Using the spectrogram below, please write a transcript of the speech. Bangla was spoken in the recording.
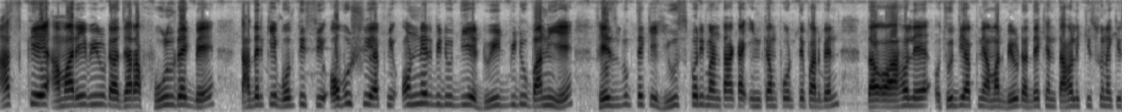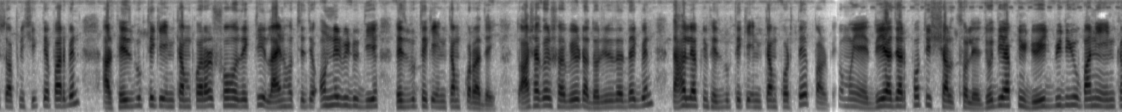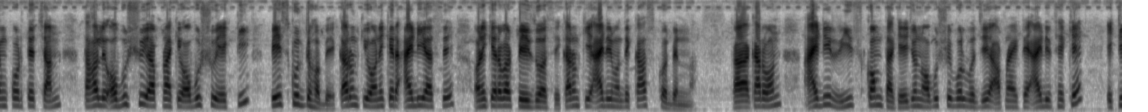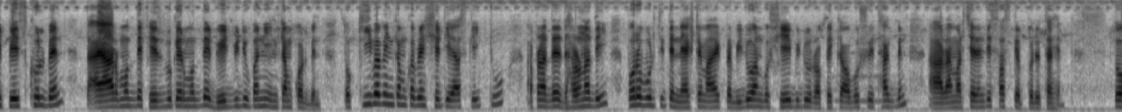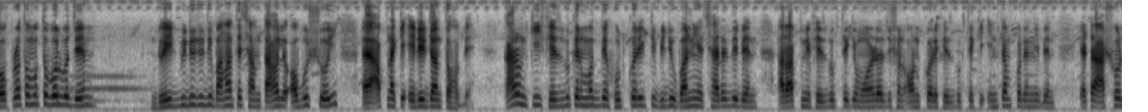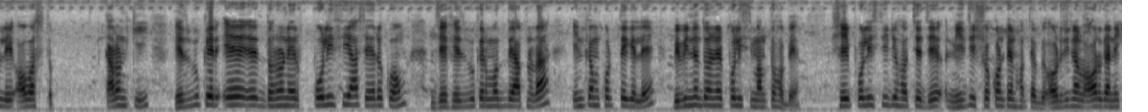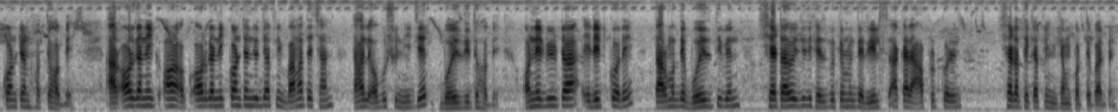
আজকে আমার এই ভিডিওটা যারা ফুল দেখবে তাদেরকে বলতেছি, অবশ্যই আপনি অন্যের ভিডিও দিয়ে ডুইট ভিডিও বানিয়ে ফেসবুক থেকে হিউজ পরিমাণ টাকা ইনকাম করতে পারবেন। তাহলে যদি আপনি আমার ভিডিওটা দেখেন, তাহলে কিছু না কিছু আপনি শিখতে পারবেন। আর ফেসবুক থেকে ইনকাম করার সহজ একটি লাইন হচ্ছে যে, অন্যের ভিডিও দিয়ে ফেসবুক থেকে ইনকাম করা যায়। তো আশা করি সব ভিডিওটা ধরে দেখবেন। তাহলে আপনি ফেসবুক থেকে ইনকাম করতে পারবেন। সময়ে দুই হাজার পঁচিশ সাল চলে। যদি আপনি ডুইট ভিডিও বানিয়ে ইনকাম করতে চান, তাহলে অবশ্যই আপনাকে অবশ্যই একটি পেজ খুলতে হবে। কারণ কি? অনেকের আইডি আছে, অনেকের আবার পেজও আছে। কারণ কি? আইডির মধ্যে কাজ করবেন না। কারণ আইডির রিস্ক কম থাকে। এই জন্য অবশ্যই বলব যে, আপনার একটা আইডি থেকে একটি পেজ খুলবেন, তার মধ্যে ফেসবুকের মধ্যে ডুইট ভিডিও বানিয়ে ইনকাম করবেন। তো কীভাবে ইনকাম করবেন সেটি আজকে একটু আপনাদের ধারণা দিই। পরবর্তীতে নেক্সট টাইম আরেকটা ভিডিও আনব, সেই ভিডিওর অপেক্ষা অবশ্যই থাকবেন। আর আমার চ্যানেলটি সাবস্ক্রাইব করে থাকেন। তো প্রথমত বলব যে ডুইট ভিডিও যদি বানাতে চান, তাহলে অবশ্যই আপনাকে এডিট জানতে হবে। কারণ কি, ফেসবুকের মধ্যে হুট করে একটি ভিডিও বানিয়ে ছাড়ে দিবেন, আর আপনি ফেসবুক থেকে মনিটাইজেশন অন করে ফেসবুক থেকে ইনকাম করে নেবেন, এটা আসলে অবাস্তব। কারণ কি, ফেসবুকের এ ধরনের পলিসি আছে এরকম যে, ফেসবুকের মধ্যে আপনারা ইনকাম করতে গেলে বিভিন্ন ধরনের পলিসি মানতে হবে। সেই পলিসিটি হচ্ছে যে, নিজস্ব কন্টেন্ট হতে হবে অরিজিনাল অর্গানিক কন্টেন্ট হতে হবে। আর অর্গানিক অর্গানিক কন্টেন্ট যদি আপনি বানাতে চান, তাহলে অবশ্যই নিজের বয়েস দিতে হবে। অন্যের ভিডিওটা এডিট করে তার মধ্যে বয়েস দিবেন, সেটাও যদি ফেসবুকের মধ্যে রিলস আকারে আপলোড করেন, সেটা থেকে আপনি ইনকাম করতে পারবেন।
